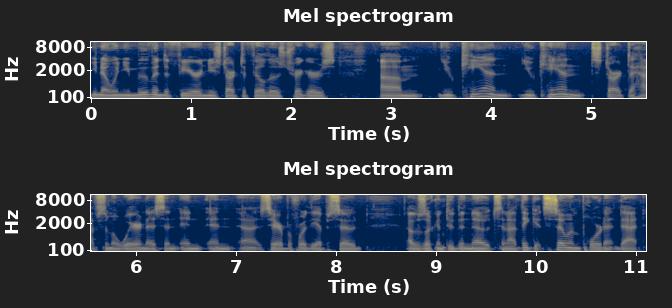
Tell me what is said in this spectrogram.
you know when you move into fear and you start to feel those triggers, um, you can you can start to have some awareness. And and and uh, Sarah, before the episode, I was looking through the notes, and I think it's so important that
